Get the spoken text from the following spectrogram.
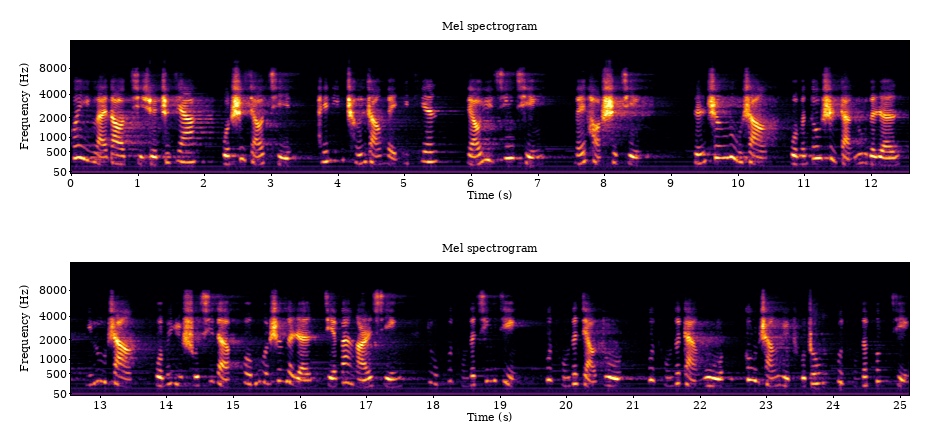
欢迎来到启学之家，我是小启，陪您成长每一天，疗愈心情，美好事情。人生路上，我们都是赶路的人，一路上，我们与熟悉的或陌生的人结伴而行，用不同的心境、不同的角度、不同的感悟，共赏旅途中不同的风景。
